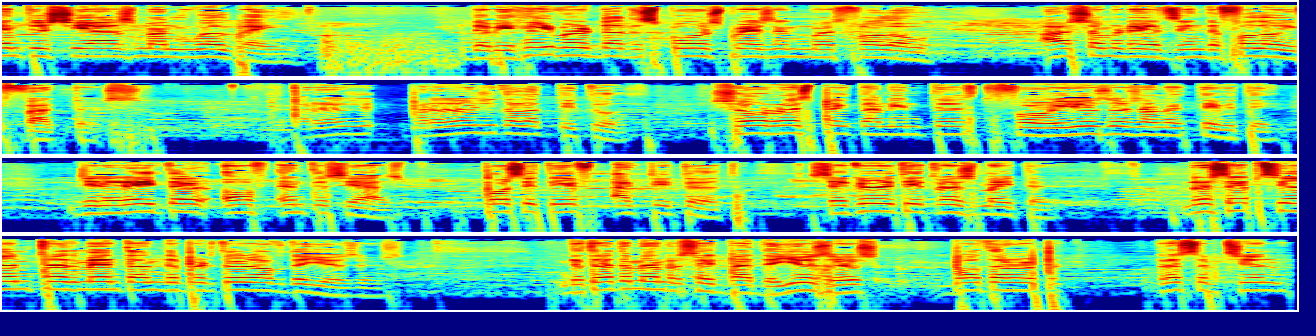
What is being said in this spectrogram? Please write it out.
enthusiasm and well-being. The behavior that the sports present must follow are summarized in the following factors. Paradoxical attitude. Show respect and interest for users and activity. Generator of enthusiasm. Positive attitude. Security transmitter. Reception, treatment, and departure of the users. The treatment received by the users, both are reception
